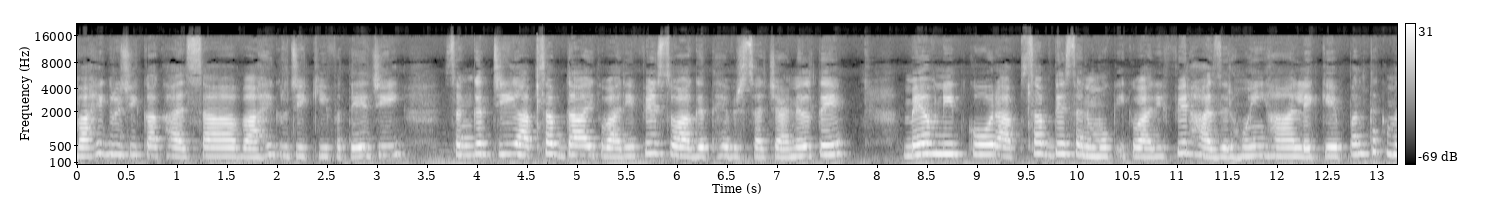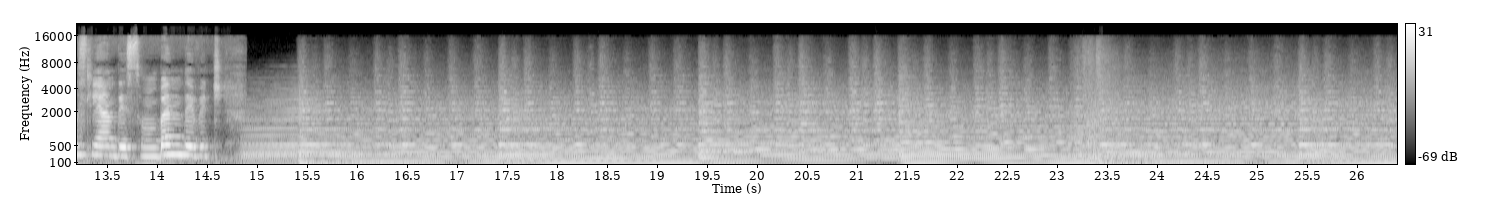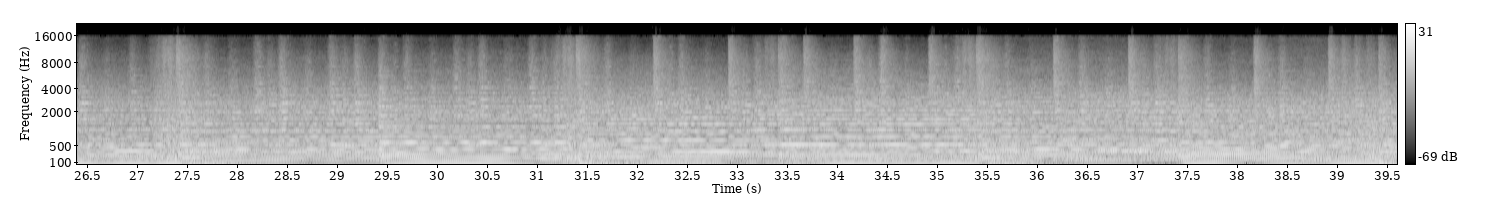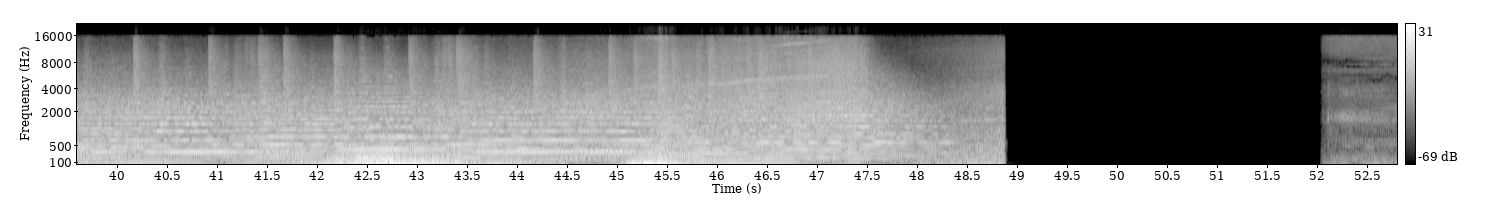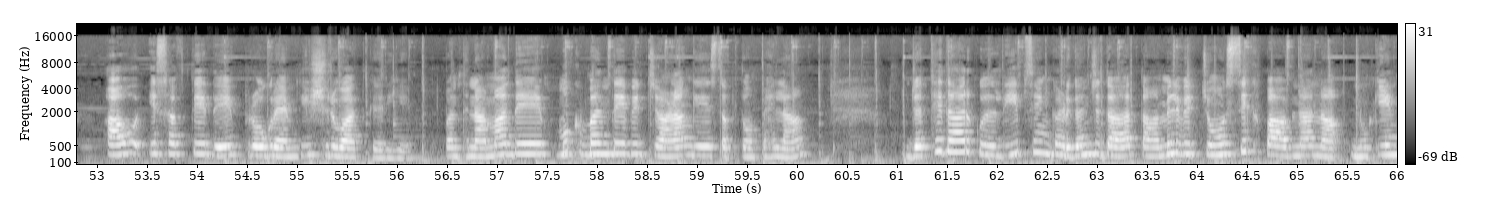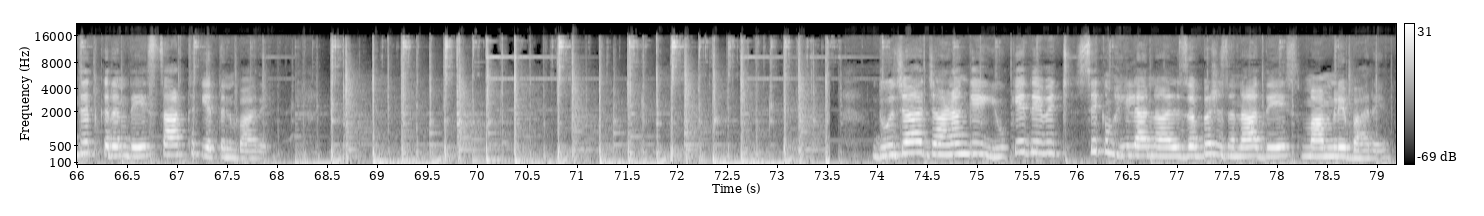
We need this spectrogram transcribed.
ਵਾਹਿਗੁਰੂ ਜੀ ਕਾ ਖਾਲਸਾ, ਵਾਹਿਗੁਰੂ ਜੀ ਕੀ ਫਤਿਹ ਜੀ। ਸੰਗਤ ਜੀ, ਆਪ ਸਭ ਦਾ ਇੱਕ ਵਾਰੀ ਫਿਰ ਸਵਾਗਤ ਹੈ ਵਿਰਸਾ ਚੈਨਲ ਤੇ। ਮੈਂ ਅਵਨੀਤ ਕੌਰ, ਆਪ ਸਭ ਦੇ ਸਨਮੁਖ ਇੱਕ ਵਾਰੀ ਫਿਰ ਹਾਜ਼ਰ ਹੋਈ ਹਾਂ ਲੈ ਕੇ ਪੰਥਕ ਮਸਲਿਆਂ ਦੇ ਸੰਬੰਧ ਦੇ ਵਿੱਚ ਆਓ ਇਸ ਹਫ਼ਤੇ ਦੇ ਪ੍ਰੋਗਰਾਮ ਦੀ ਸ਼ੁਰੂਆਤ ਕਰੀਏ। ਪੰਥਨਾਮਾ ਦੇ ਮੁੱਖ ਬੰਦੇ ਵਿੱਚ ਜਾਣਾਂਗੇ ਸਭ ਤੋਂ ਪਹਿਲਾਂ ਜਥੇਦਾਰ ਕੁਲਦੀਪ ਸਿੰਘ ਗੜਗੰਜ ਦਾ ਤਾਮਿਲ ਵਿੱਚੋਂ ਸਿੱਖ ਭਾਵਨਾ ਨਾ- ਨੂੰ ਕੇਂਦਰਿਤ ਕਰਨ ਦੇ ਸਾਰਥਕ ਯਤਨ ਬਾਰੇ। ਦੂਜਾ ਜਾਣਾਂਗੇ ਯੂਕੇ ਦੇ ਵਿੱਚ ਸਿੱਖ ਮਹਿਲਾ ਨਾਲ ਜ਼ਬਰ ਜਨਾਹ ਦੇ ਮਾਮਲੇ ਬਾਰੇ।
